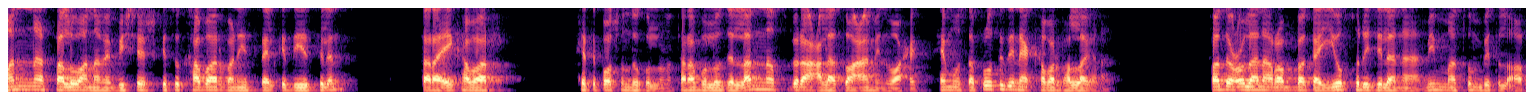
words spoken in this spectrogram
মান্না সালোয়া নামে বিশেষ কিছু খাবার বানিয়ে ইসরায়েলকে দিয়েছিলেন। তারা এই খাবার খেতে পছন্দ করল না। তারা বলল যে লান্নাসবেরা আলা তো আমিন ওয়াহেদ। হে মুসা, প্রতিদিন এক খাবার ভালো লাগে না। ফাদউলানা রব্বাকা ইউখরিজিলানা মিম্মা তুমবিতুল আর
